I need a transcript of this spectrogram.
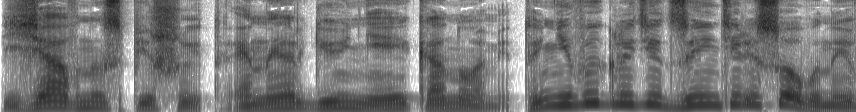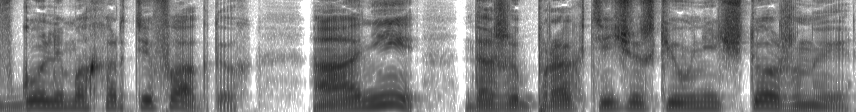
Явно спешит, энергию не экономит и не выглядит заинтересованной в големах-артефактах. А они, даже практически уничтоженные,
